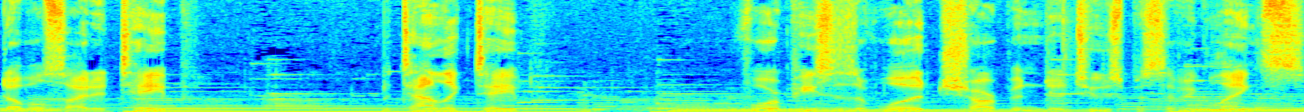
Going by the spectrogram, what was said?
double-sided tape, metallic tape, four pieces of wood sharpened to two specific lengths,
